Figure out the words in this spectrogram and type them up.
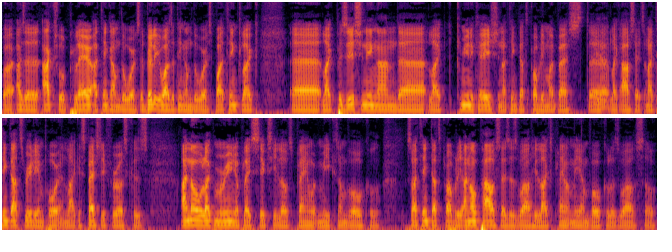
uh, as an actual player, I think I'm the worst. Ability wise, I think I'm the worst. But I think like uh like positioning and uh like communication, I think that's probably my best uh, Yeah. like assets, and I think that's really important. Like especially for us because. I know like Mourinho plays six. He loves playing with me because I'm vocal. So I think that's probably. I know Pau says as well. He likes playing with me. I'm vocal as well. So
